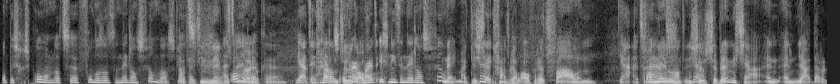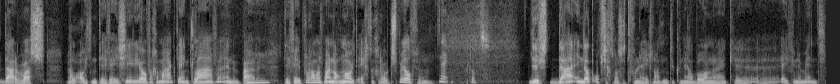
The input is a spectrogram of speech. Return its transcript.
op is gesprongen. Omdat ze vonden dat het een Nederlandse film was. Wat het heeft een Nederlands onderwerp. ja, het, heeft een Nederlands onderwerp, maar het is niet een Nederlandse film. Nee, maar het, is, Nee. het gaat wel over het falen Ja, van Nederland in Ja. Srebrenica. Ja. En, en ja, daar, daar was wel ooit een tv-serie over gemaakt, de Enclave, en een paar Mhm. tv-programma's, maar nog nooit echt een grote speelfilm. Nee, klopt. Dus daar, in dat opzicht was het voor Nederland natuurlijk een heel belangrijk eh, eh, evenement.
